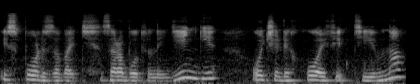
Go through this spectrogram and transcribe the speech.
использовать заработанные деньги очень легко, эффективно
